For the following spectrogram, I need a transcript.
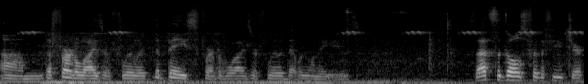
um, the fertilizer fluid, the base fertilizer fluid that we want to use. So that's the goals for the future.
